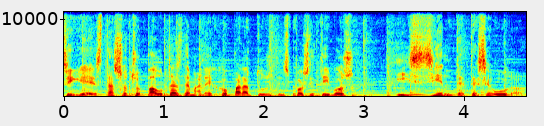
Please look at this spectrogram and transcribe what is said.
Sigue estas 8 pautas de manejo para tus dispositivos y siéntete seguro.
